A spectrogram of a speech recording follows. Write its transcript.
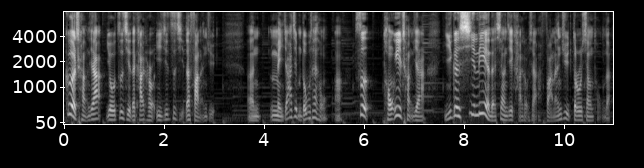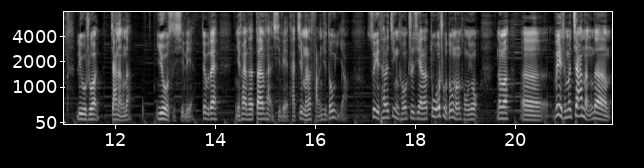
各厂家有自己的卡口以及自己的法兰距，嗯，每家基本都不太同啊。四，同一厂家一个系列的相机卡口下法兰距都是相同的。例如说佳能的 EOS 系列，对不对？你发现它单反系列，它基本上法兰距都一样，所以它的镜头之间呢多处都能通用。那么，呃，为什么佳能的，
